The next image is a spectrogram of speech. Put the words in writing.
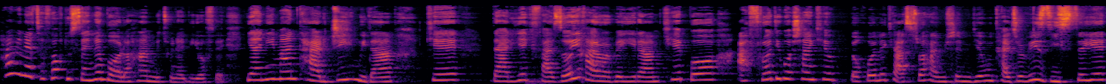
همین اتفاق تو سن بالا هم می‌تونه بیفته. یعنی من ترجیح میدم که در یک فضایی قرار بگیرم که با افرادی باشن که به قول کسرا همیشه میگه اون تجربه زیسته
